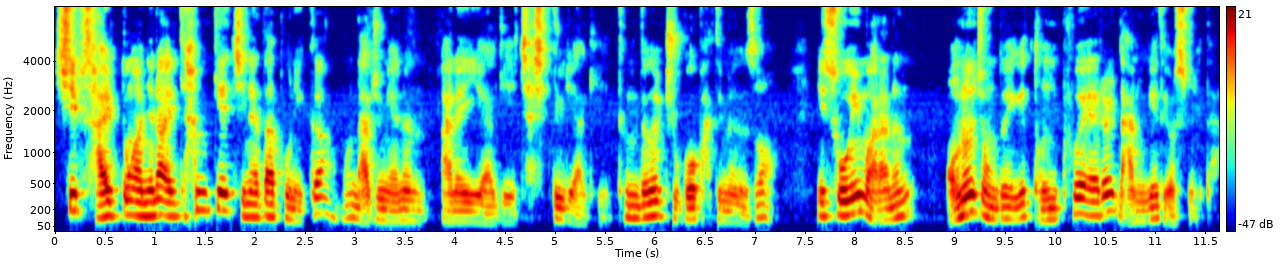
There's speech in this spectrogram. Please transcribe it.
14일 동안이나 이렇게 함께 지내다 보니까 뭐 나중에는 아내 이야기, 자식들 이야기 등등을 주고 받으면서 이 소위 말하는 어느 정도의 동포애를 나누게 되었습니다.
